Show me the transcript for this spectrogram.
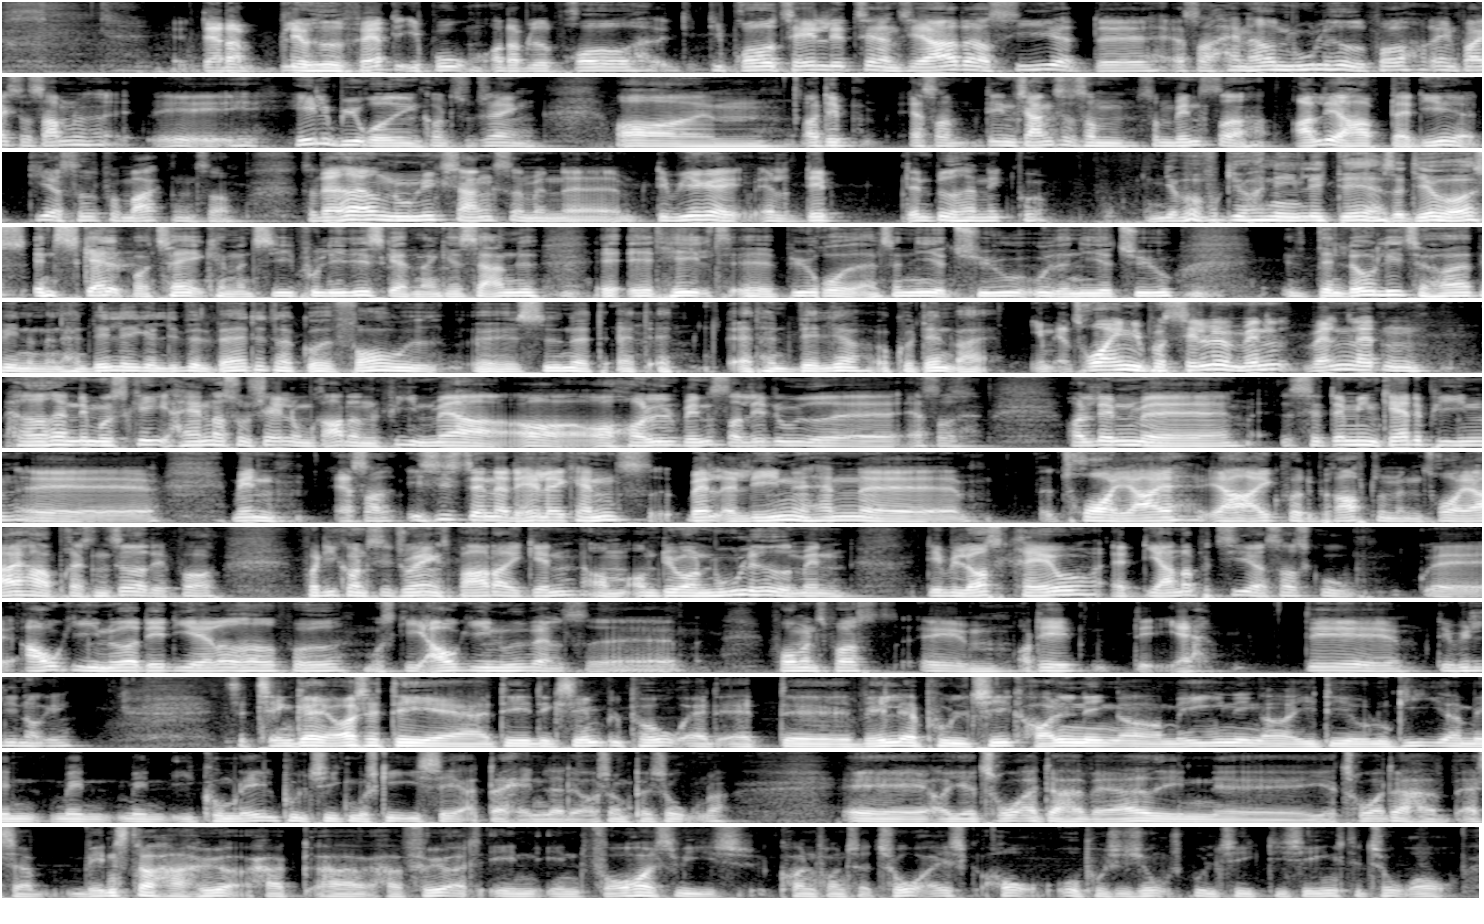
da der blev heddet fat i Bo, og der blev prøvet, de prøvede at tale lidt til hans hjerte og sige, at øh, altså, han havde en mulighed for rent faktisk at samle øh, hele byrådet i en konsultering. Og, øh, og det, altså, det er en chance, som, som Venstre aldrig har haft, da de, de har siddet på magten. Så, så der havde han en unik chance, men øh, det virker, eller det, den bed han ikke på. Ja, hvorfor gjorde han egentlig ikke det? Altså, det er jo også en skalp at tage, kan man sige, politisk, at man kan samle et, et helt øh, byråd, altså 29 ud af 29. Den lå lige til højre benet, men han vil ikke alligevel. Hvad er det, der er gået forud, øh, siden at, at, at, at han vælger at gå den vej? Jamen, jeg tror egentlig på selve valgnatten havde han det måske, han og Socialdemokraterne fint med at, at holde Venstre lidt ud, øh, altså holde dem, øh, sætte dem i en kattepine. Øh, men altså, i sidste ende er det heller ikke hans valg alene. Han, øh, tror jeg, jeg har ikke fået det bekræftet, men tror jeg har præsenteret det for, for de konstitueringsparter igen, om, om det var en mulighed, men det ville også kræve, at de andre partier så skulle øh, afgive noget af det, de allerede havde fået, måske afgive en udvalgs øh, formandspost, øh, og det, det, ja, det, det ville de nok ikke. Så tænker jeg også, at det er, det er et eksempel på, at, at øh, vælge politik, holdninger og meninger og ideologier, men, men, men i kommunalpolitik måske især, der handler det også om personer. Øh, og jeg tror, at der har været en, øh, jeg tror, der har, altså Venstre har, hør, har, har, har ført en, en forholdsvis konfrontatorisk, hård oppositionspolitik de seneste to år.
